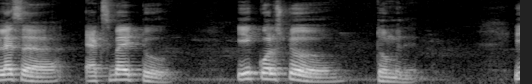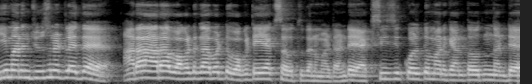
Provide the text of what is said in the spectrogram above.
plus X by two equals to తొమ్మిది. ఈ మనం చూసినట్లయితే అరా అరా ఒకటి కాబట్టి ఒకటి ఎక్స్ అవుతుంది అనమాట అంటే ఎక్స్ ఈజ్ ఈక్వల్ టు మనకి ఎంత అవుతుందంటే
